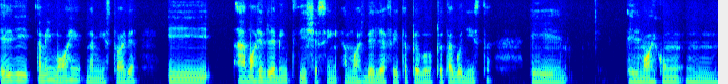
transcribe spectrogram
ele também morre na minha história, e a morte dele é bem triste, assim, a morte dele é feita pelo protagonista, e ele morre com um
